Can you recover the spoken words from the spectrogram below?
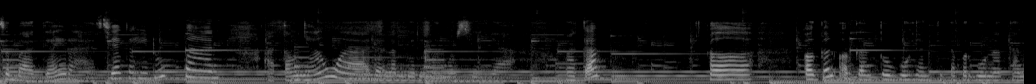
sebagai rahasia kehidupan atau nyawa dalam diri manusia. Maka uh, organ-organ tubuh yang kita pergunakan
